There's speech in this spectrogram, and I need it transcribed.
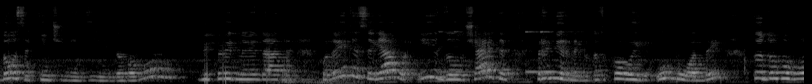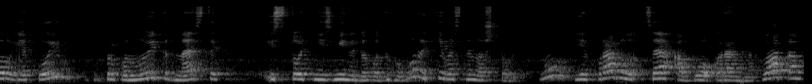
до закінчення дії договору відповідної дати, подаєте заяву і долучаєте примірник додаткової угоди до договору, якою пропонуєте внести істотні зміни до договору, які вас не влаштовують. Ну, як правило, це або орендна плата.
